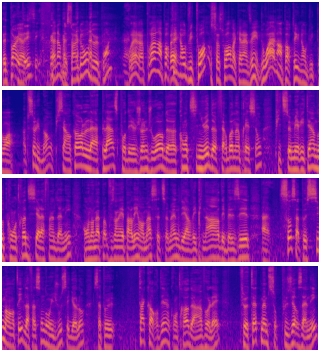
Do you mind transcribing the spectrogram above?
C'est le party. Ben non, mais c'est un gros deux points. Pourrait, pourrait remporter une autre victoire ce soir, le Canadien doit remporter une autre victoire. Absolument. Puis c'est encore la place pour des jeunes joueurs de continuer de faire bonne impression puis de se mériter un autre contrat d'ici à la fin de l'année. On en a, pas- vous en avez parlé en masse cette semaine, des Hervé Pinard, des Belzile. Euh, ça, ça peut cimenter de la façon dont ils jouent, ces gars-là. Ça peut t'accorder un contrat d'un volet peut-être même sur plusieurs années.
